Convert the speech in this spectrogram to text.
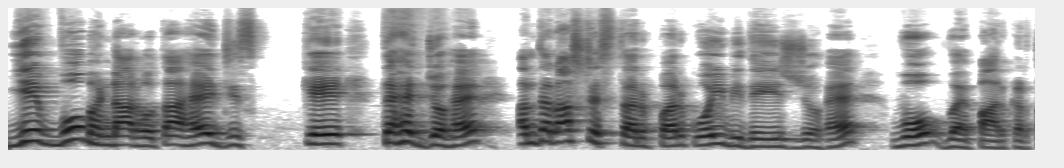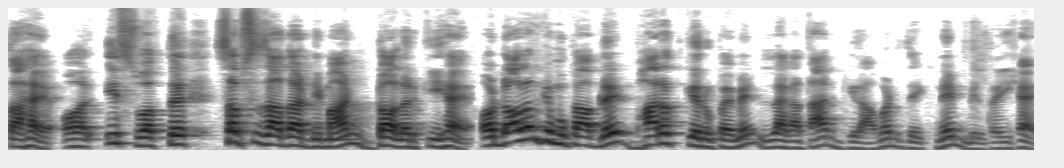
ये वो भंडार होता है जिसके तहत जो है अंतरराष्ट्रीय स्तर पर कोई भी देश जो है, वो व्यापार करता है और इस वक्त सबसे ज़्यादा डिमांड डॉलर की है और डॉलर के मुकाबले भारत के रुपए में लगातार गिरावट देखने मिल रही है।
